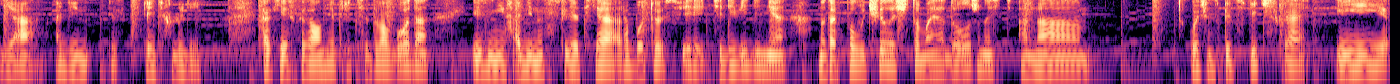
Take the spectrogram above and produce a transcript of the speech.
я один из этих людей – как я и сказал, мне 32 года, из них 11 лет я работаю в сфере телевидения, но так получилось, что моя должность, она очень специфическая, и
